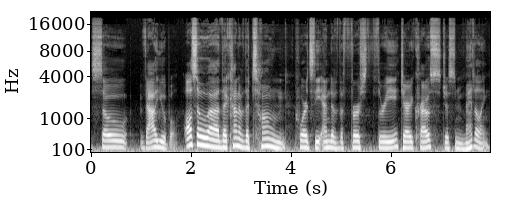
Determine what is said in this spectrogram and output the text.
so valuable. Also, uh, the kind of the tone towards the end of the first three, Jerry Krause just meddling.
